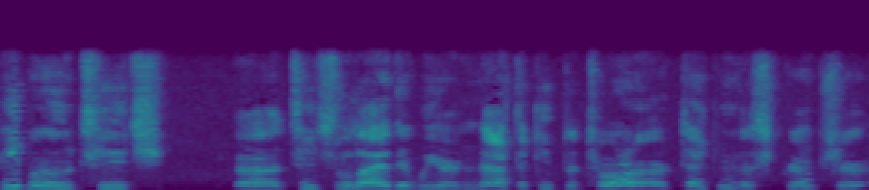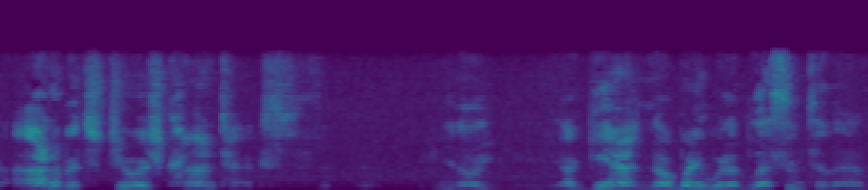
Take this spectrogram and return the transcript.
People who teach uh, teach the lie that we are not to keep the Torah are taking the scripture out of its Jewish context. You know, again, nobody would have listened to them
